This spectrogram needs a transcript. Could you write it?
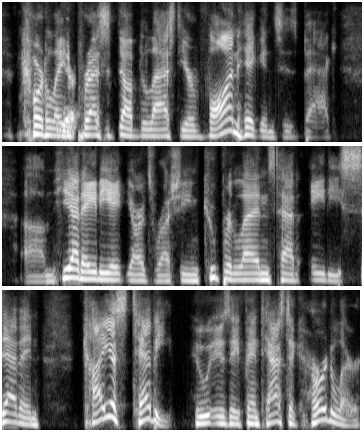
Coeur yep. Press dubbed last year. Vaughn Higgins is back. Um, he had 88 yards rushing. Cooper Lenz had 87. Caius Tebby who is a fantastic hurdler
